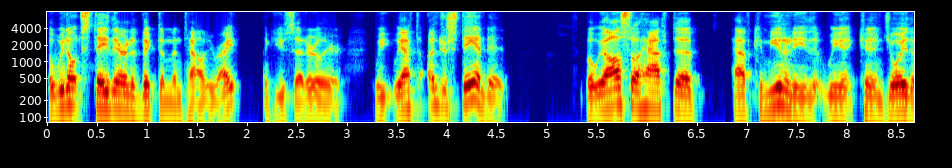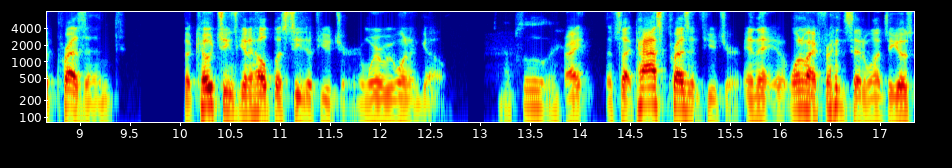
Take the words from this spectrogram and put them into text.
but we don't stay there in a victim mentality, right? Like you said earlier, we we have to understand it, but we also have to have community that we can enjoy the present. But coaching is going to help us see the future and where we want to go Absolutely. right? It's like past, present, future. And they, one of my friends said once, he goes,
